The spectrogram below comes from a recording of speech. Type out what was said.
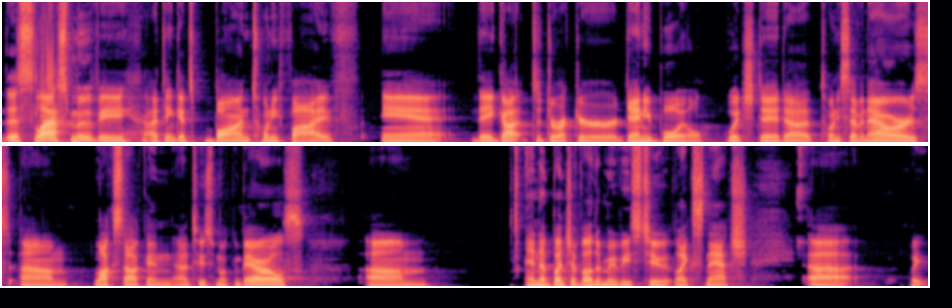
this last movie, I think it's Bond 25, and they got the director Danny Boyle, which did uh, 27 Hours, um, Lock, Stock, and uh, Two Smoking Barrels. Um, and a bunch of other movies too, like Snatch. Uh, wait,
